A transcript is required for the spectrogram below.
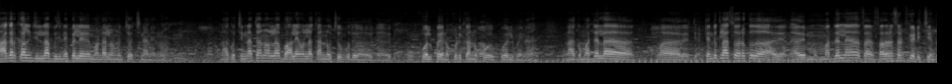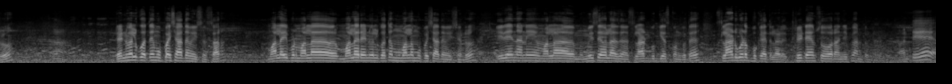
నాగర్కాలం జిల్లా బిజినపల్లి మండలం నుంచి వచ్చిన నేను. నాకు చిన్నతనంలో బాల్యంలో కన్ను చూపు కోల్పోయాను కుడి కన్ను కోల్పోయిన కోల్పోయినా. నాకు మధ్యలో టెన్త్ క్లాస్ వరకు అది మధ్యలో సదరన్ సర్టిఫికేట్ ఇచ్చిండ్రు. రెండు వేలకు వస్తే ముప్పై శాతం వేసింది సార్. మళ్ళీ ఇప్పుడు మళ్ళీ మళ్ళీ రెండు వేలకు వస్తే మళ్ళీ ముప్పై శాతం వేసిండ్రు. ఇదేందని మళ్ళీ మీ సేవలో స్లాట్ బుక్ చేసుకొని పోతే స్లాట్ కూడా బుక్ అవుతలేదు త్రీ టైమ్స్ ఓవర్ అని చెప్పి అంటున్నారు. అంటే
